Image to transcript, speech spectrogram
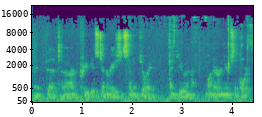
that uh, our previous generations have enjoyed. Thank you, and I want to earn your support.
